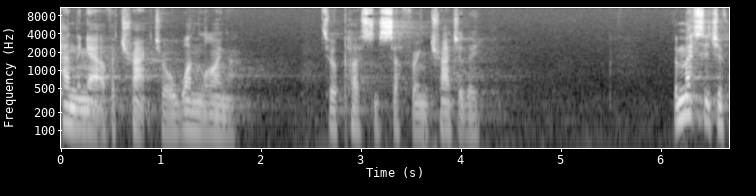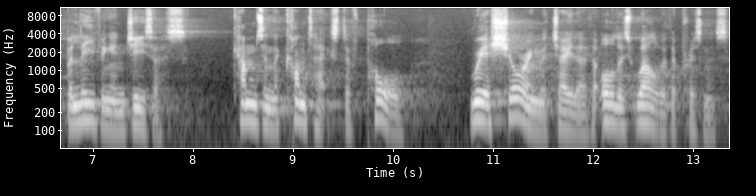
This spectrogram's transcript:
handing out of a tract or a one liner to a person suffering tragedy. The message of believing in Jesus comes in the context of Paul reassuring the jailer that all is well with the prisoners,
